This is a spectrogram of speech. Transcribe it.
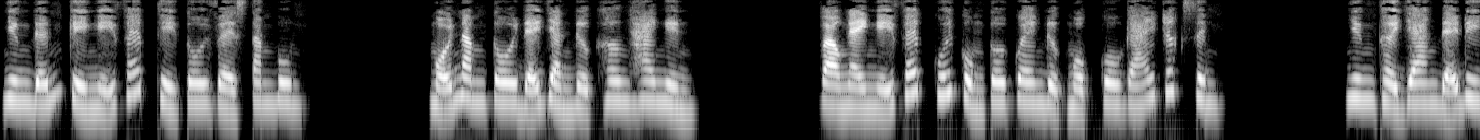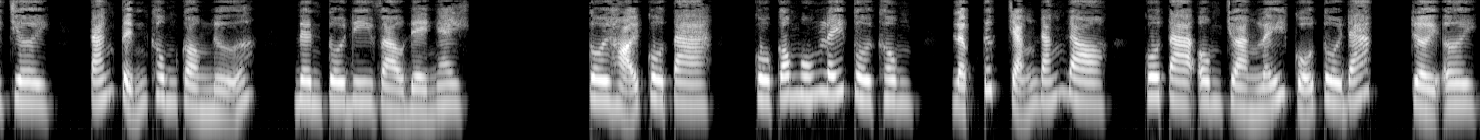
nhưng đến kỳ nghỉ phép thì tôi về Istanbul. Mỗi năm tôi để dành được hơn 2.000. Vào ngày nghỉ phép cuối cùng tôi quen được một cô gái rất xinh. Nhưng thời gian để đi chơi, tán tỉnh không còn nữa, nên tôi đi vào đề ngay. Tôi hỏi cô ta, cô có muốn lấy tôi không? Lập tức chẳng đắn đo, cô ta ôm choàng lấy cổ tôi đáp, trời ơi,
